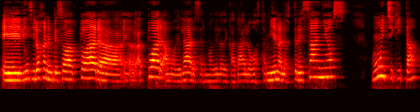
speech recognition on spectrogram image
Eh, Lindsay Lohan empezó a actuar, a, a actuar, a modelar, a ser modelo de catálogos también a los tres años, muy chiquita.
